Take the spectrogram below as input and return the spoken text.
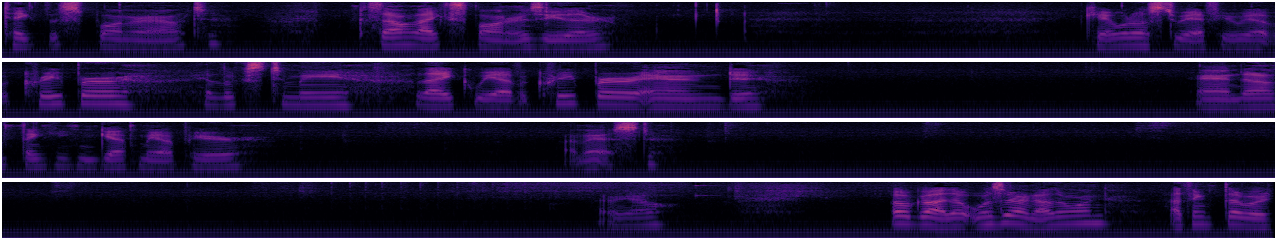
take the spawner out. Because I don't like spawners either. Okay, what else do we have here? We have a creeper. It looks to me like we have a creeper and... And I don't think he can get me up here. I missed. There we go. Oh god, was there another one? I think there were.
